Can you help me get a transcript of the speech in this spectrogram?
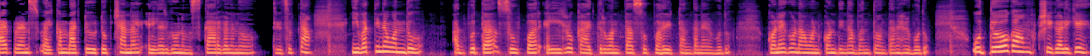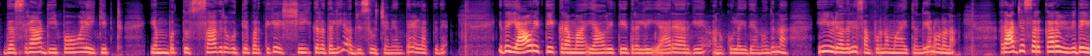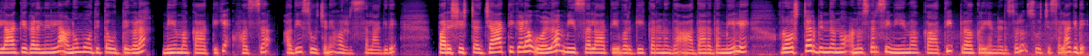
Hi friends welcome back to YouTube channel ಎಲ್ಲರಿಗೂ ನಮಸ್ಕಾರಗಳನ್ನು ತಿಳಿಸುತ್ತಾ, ಇವತ್ತಿನ ಒಂದು ಅದ್ಭುತ ಸೂಪರ್ ಎಲ್ಲರೂ ಕಾಯ್ತಿರುವಂಥ ಸೂಪರ್ ಹಿಟ್ ಅಂತಲೇ ಹೇಳ್ಬೋದು. ಕೊನೆಗೂ ನಾವು ಅಂದ್ಕೊಂಡು ದಿನ ಬಂತು ಅಂತಲೇ ಹೇಳ್ಬೋದು. ಉದ್ಯೋಗಾಂಕ್ಷಿಗಳಿಗೆ ದಸರಾ, ದೀಪಾವಳಿ ಗಿಫ್ಟ್ ಎಂಬತ್ತು ಸಾವಿರ ಹುದ್ದೆ ಭರ್ತಿಗೆ ಶೀಘ್ರದಲ್ಲಿ ಅಧಿಸೂಚನೆ ಅಂತ ಹೇಳಲಾಗ್ತಿದೆ. ಇದು ಯಾವ ರೀತಿ ಕ್ರಮ, ಯಾವ ರೀತಿ ಇದರಲ್ಲಿ ಯಾರ್ಯಾರಿಗೆ ಅನುಕೂಲ ಇದೆ ಅನ್ನೋದನ್ನು ಈ ವಿಡಿಯೋದಲ್ಲಿ ಸಂಪೂರ್ಣ ಮಾಹಿತಿಯೊಂದಿಗೆ ನೋಡೋಣ. ರಾಜ್ಯ ಸರ್ಕಾರ ವಿವಿಧ ಇಲಾಖೆಗಳನ್ನೆಲ್ಲ ಅನುಮೋದಿತ ಹುದ್ದೆಗಳ ನೇಮಕಾತಿಗೆ ಹೊಸ ಅಧಿಸೂಚನೆ ಹೊರಡಿಸಲಾಗಿದೆ. ಪರಿಶಿಷ್ಟ ಜಾತಿಗಳ ಒಳ ಮೀಸಲಾತಿ ವರ್ಗೀಕರಣದ ಆಧಾರದ ಮೇಲೆ ರೋಸ್ಟರ್ ಬಿಂದನ್ನು ಅನುಸರಿಸಿ ನೇಮಕಾತಿ ಪ್ರಕ್ರಿಯೆ ನಡೆಸಲು ಸೂಚಿಸಲಾಗಿದೆ.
